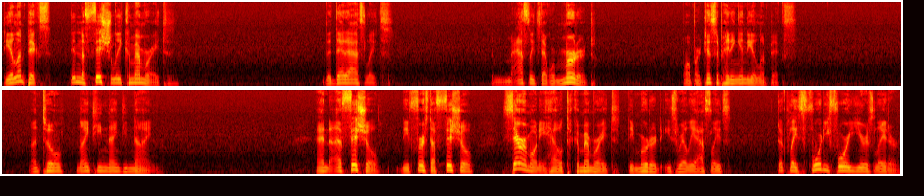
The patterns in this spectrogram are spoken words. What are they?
The Olympics didn't officially commemorate the dead athletes, the athletes that were murdered while participating in the Olympics until 1999. And official, the first official ceremony held to commemorate the murdered Israeli athletes took place 44 years later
